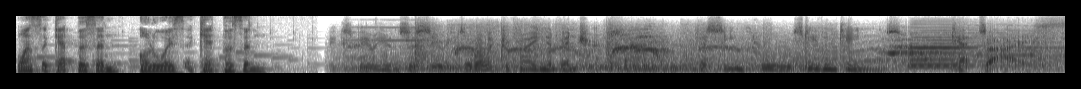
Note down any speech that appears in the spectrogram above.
Once a cat person, always a cat person. Experience a series of electrifying adventures as seen through Stephen King's Cat's Eye.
